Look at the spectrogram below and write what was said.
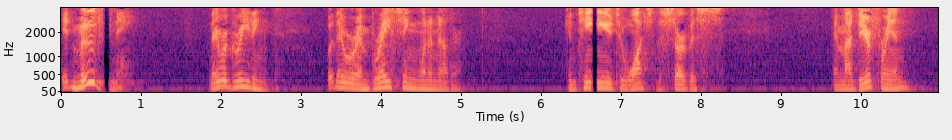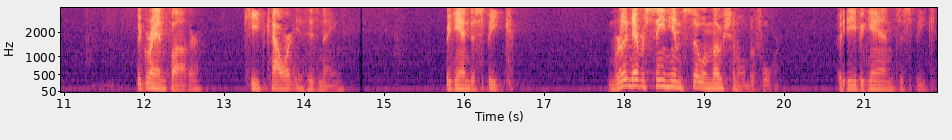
It moved me. They were grieving, but they were embracing one another. Continued to watch the service. And my dear friend, the grandfather, Keith Cowart is his name, began to speak. Really never seen him so emotional before, but he began to speak.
